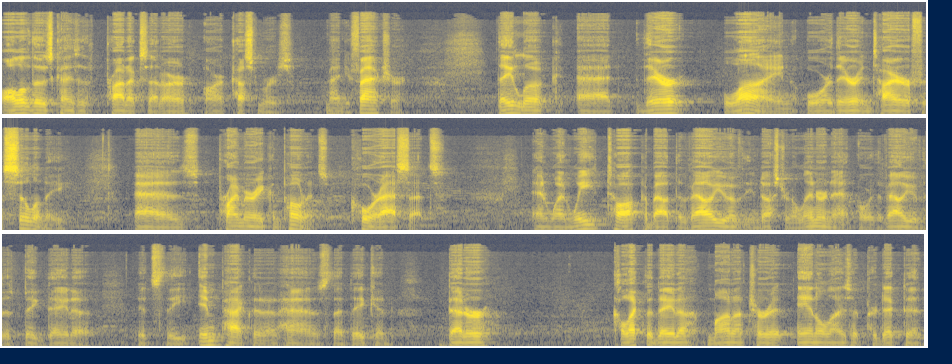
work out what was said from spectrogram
all of those kinds of products that our, our customers manufacture, they look at their line or their entire facility as primary components, core assets. And when we talk about the value of the industrial internet or the value of this big data, it's the impact that it has that they could better collect the data, monitor it, analyze it, predict it,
